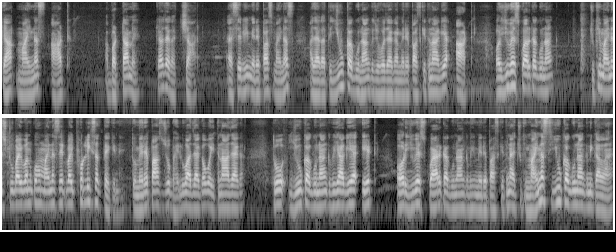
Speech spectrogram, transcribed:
क्या? माइनस आठ बट्टा में। क्या हो जाएगा? चार। ऐसे भी मेरे पास माइनस आ जाएगा। तो यू का गुणांक जो हो जाएगा मेरे पास कितना आ गया? आठ। और यू स्क्वायर का गुणांक क्योंकि माइनस टू बाई वन को हम माइनस एट बाई फोर लिख सकते हैं कि नहीं तो मेरे पास जो वैल्यू आ जाएगा वो इतना आ जाएगा। तो यू का गुणांक भी आ गया एट और यू स्क्वायर का गुणांक भी मेरे पास कितना है? चूँकि माइनस यू का गुणांक निकालना है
